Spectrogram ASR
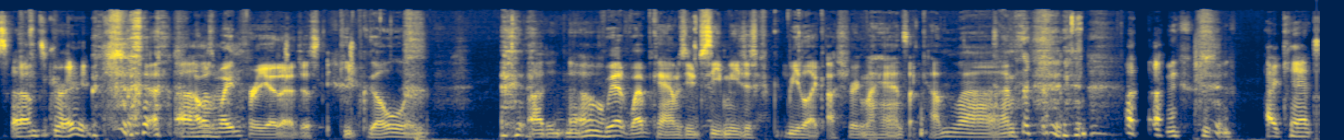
Sounds great. I was waiting for you to just keep going. I didn't know. If we had webcams, you'd see me just be like ushering my hands, like, come on. I can't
